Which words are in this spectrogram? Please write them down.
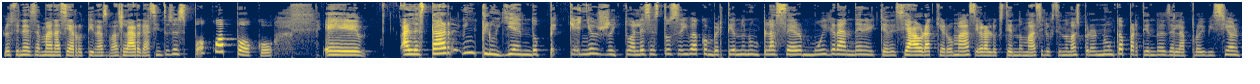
los fines de semana hacía rutinas más largas. Entonces poco a poco eh, al estar incluyendo pequeños rituales, esto se iba convirtiendo en un placer muy grande en el que decía ahora quiero más y ahora lo extiendo más y lo extiendo más, pero nunca partiendo desde la prohibición.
